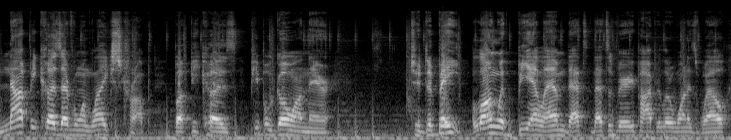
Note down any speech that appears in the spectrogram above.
Not because everyone likes Trump, but because people go on there to debate. Along with BLM, that's that's a very popular one as well.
